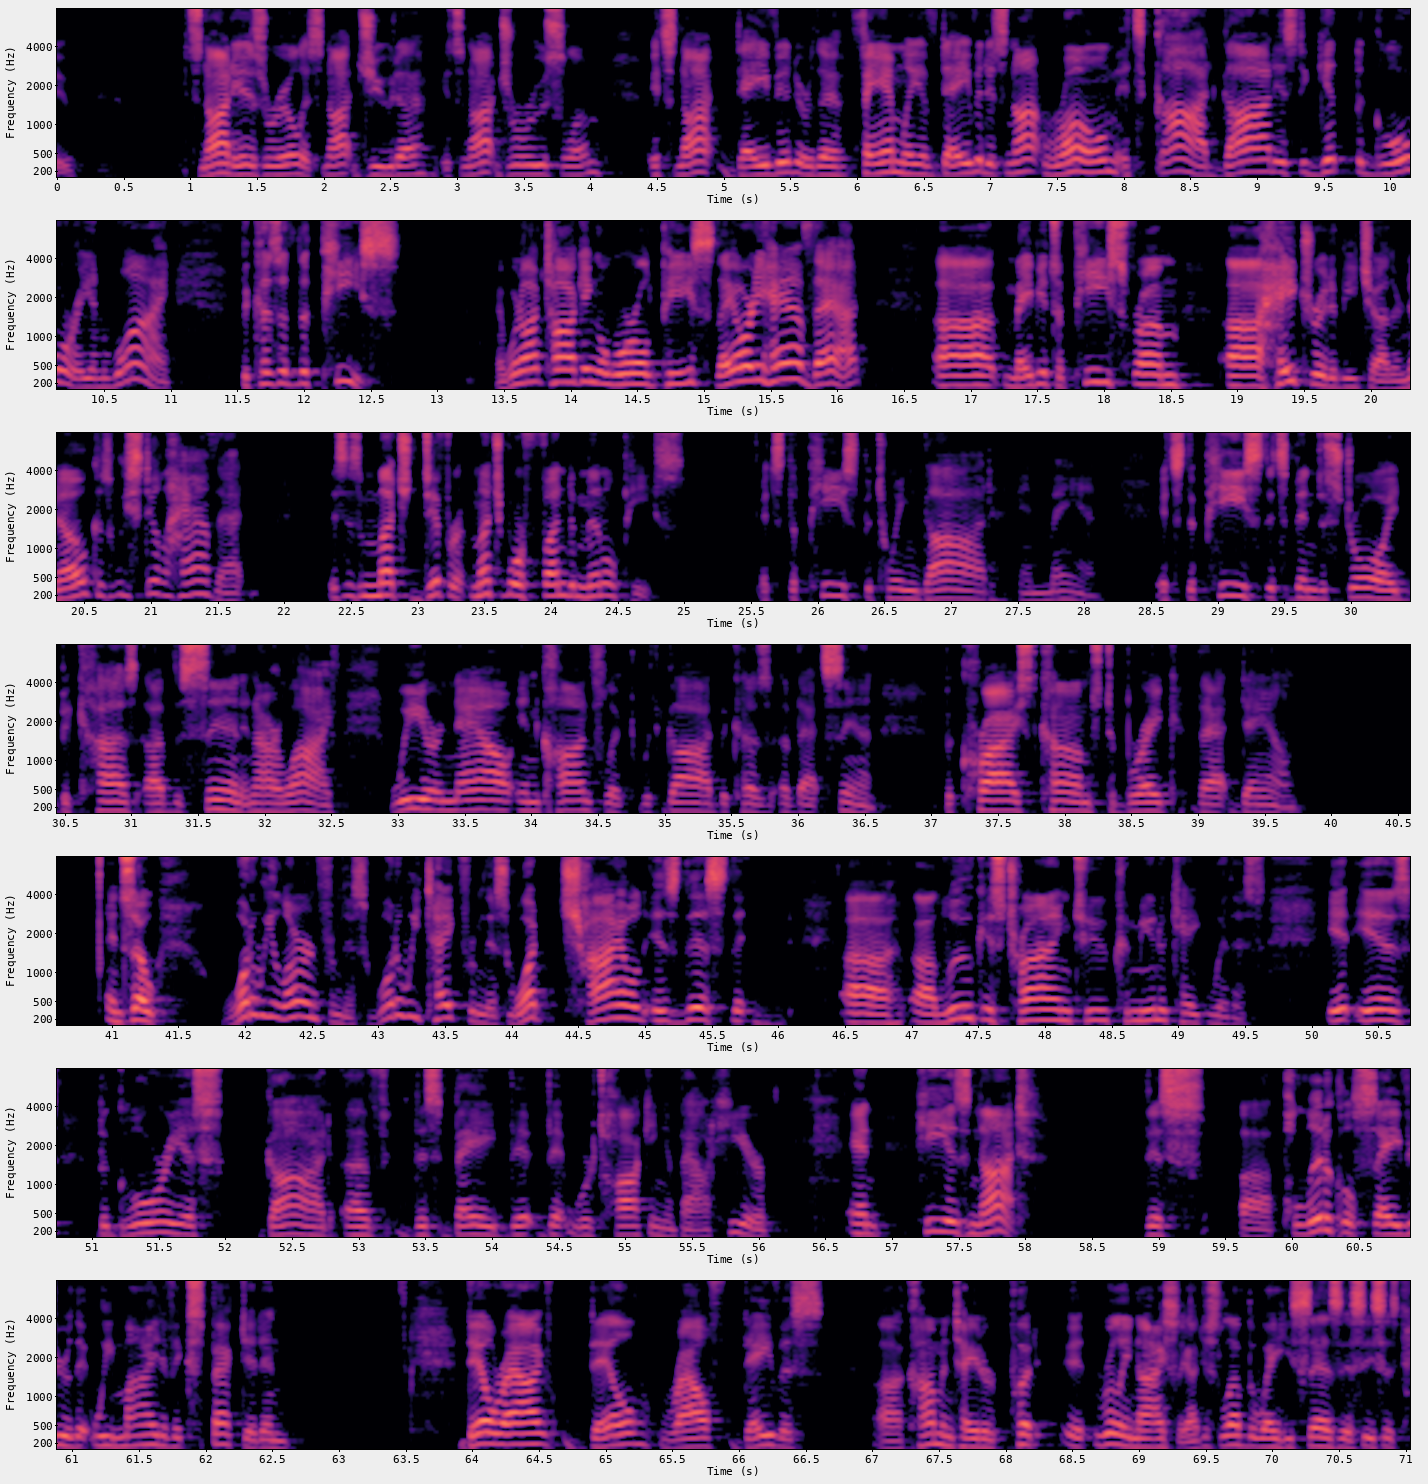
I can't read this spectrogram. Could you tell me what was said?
It's not Israel, it's not Judah, it's not Jerusalem, it's not David or the family of David, it's not Rome, it's God. God is to get the glory. And why? Because of the peace. And we're not talking a world peace, they already have that. Uh, maybe it's a peace from uh, hatred of each other. No, because we still have that. This is a much different, much more fundamental peace. It's the peace between God and man. It's the peace that's been destroyed because of the sin in our life. We are now in conflict with God because of that sin. but Christ comes to break that down. And so, what do we learn from this? What do we take from this? What child is this that uh, uh, Luke is trying to communicate with us? It is the glorious God of this babe that, that we're talking about here. And he is not this uh, political savior that we might have expected. And Dale Ralph, Dale Ralph Davis, uh, commentator, put it really nicely. I just love the way he says this. He says,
